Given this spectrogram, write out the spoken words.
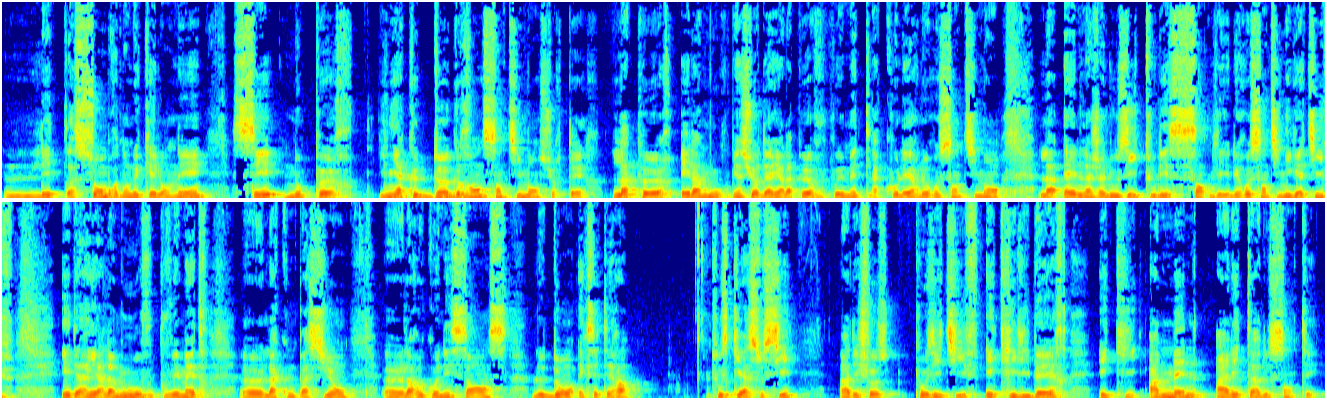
L'état sombre dans lequel on est, c'est nos peurs. Il n'y a que deux grands sentiments sur Terre, la peur et l'amour. Bien sûr, derrière la peur, vous pouvez mettre la colère, le ressentiment, la haine, la jalousie, tous les, ressentis négatifs. Et derrière l'amour, vous pouvez mettre euh, la compassion, euh, la reconnaissance, le don, etc. Tout ce qui est associé à des choses positives et qui libèrent et qui amènent à l'état de santé.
